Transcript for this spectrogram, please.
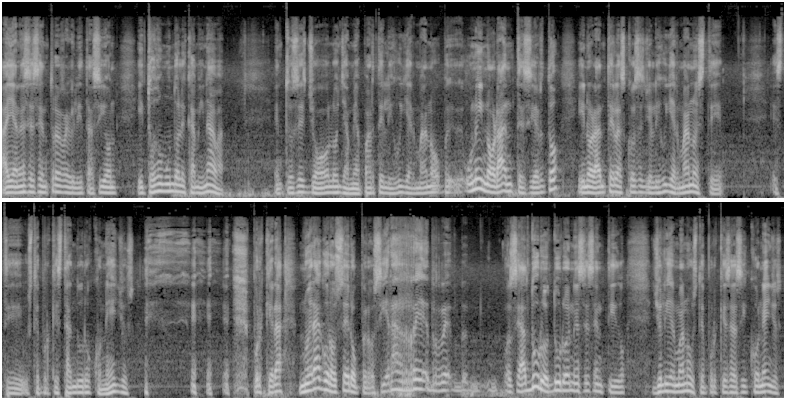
allá en ese centro de rehabilitación y todo el mundo le caminaba. Entonces yo lo llamé aparte, le dijo, y hermano, pues, uno ignorante, ¿cierto? Ignorante de las cosas. Yo le dije, y hermano, este, este, ¿usted por qué es tan duro con ellos? porque era, no era grosero, pero sí era re, o sea, duro, duro en ese sentido. Yo le dije, hermano, ¿usted por qué es así con ellos?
